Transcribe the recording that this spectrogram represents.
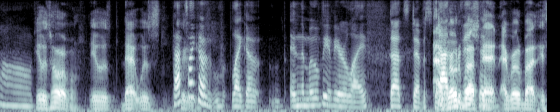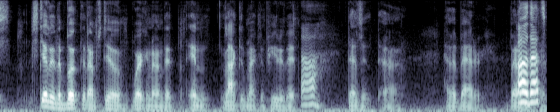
Oh, It was horrible. It was that was. that's pretty- like a like a in the movie of your life. That's devastating. I that wrote about that. I wrote about it's still in the book that I'm still working on that and locked in my computer that Ugh. doesn't uh, have a battery. But Oh, I'm- that's I'm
